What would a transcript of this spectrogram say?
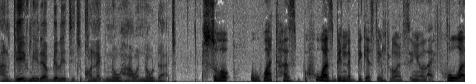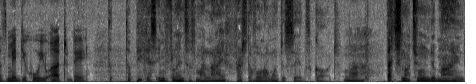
and gave me the ability to connect know how and know that. So, what has who has been the biggest influence in your life? Who has made you who you are today? The, the biggest influence of my life, first of all, I want to say it's God. Wow. That's not to undermine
